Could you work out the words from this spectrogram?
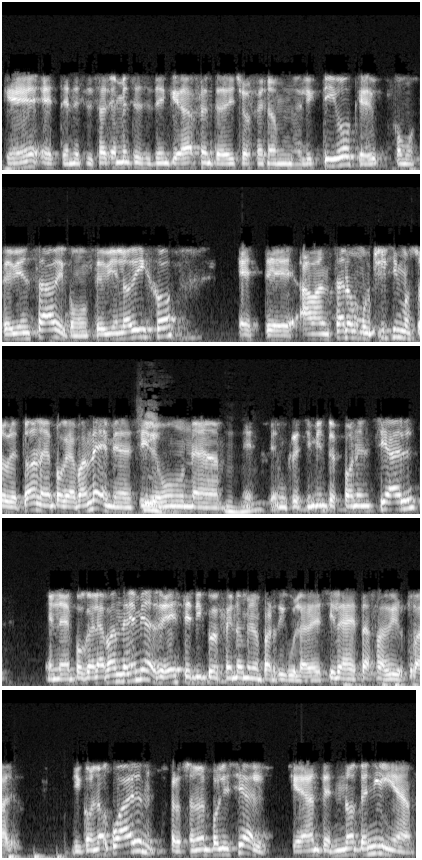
que este, necesariamente se tiene que dar frente a dicho fenómeno delictivo, que como usted bien sabe y como usted bien lo dijo, este, avanzaron muchísimo, sobre todo en la época de pandemia, es decir, una, este, un crecimiento exponencial en la época de la pandemia de este tipo de fenómeno en particular, es decir, las estafas virtuales. Y con lo cual, personal policial que antes no tenía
